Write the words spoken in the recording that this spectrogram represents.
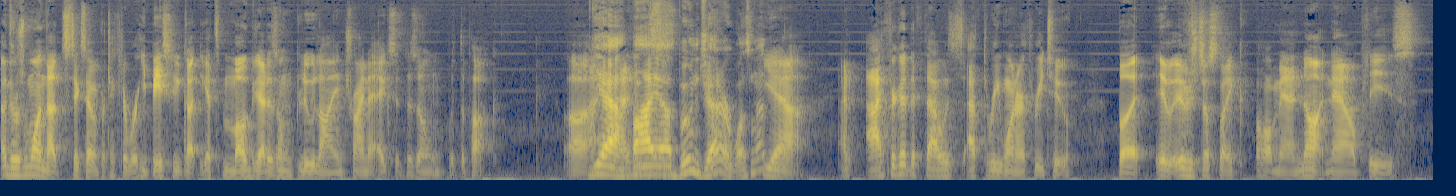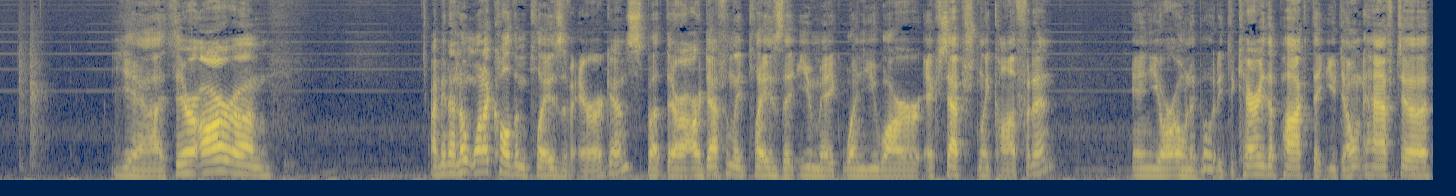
uh, there was one that sticks out in particular where he basically got gets mugged at his own blue line trying to exit the zone with the puck. Uh, and Yeah, by uh, is- Boone Jenner, wasn't it? Yeah, and I forget if that was at three one or three two, but it, it was just like, oh man, not now, please. Yeah, there are. Um, I mean, I don't want to call them plays of arrogance, but there are definitely plays that you make when you are exceptionally confident in your own ability to carry the puck, that you don't have to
